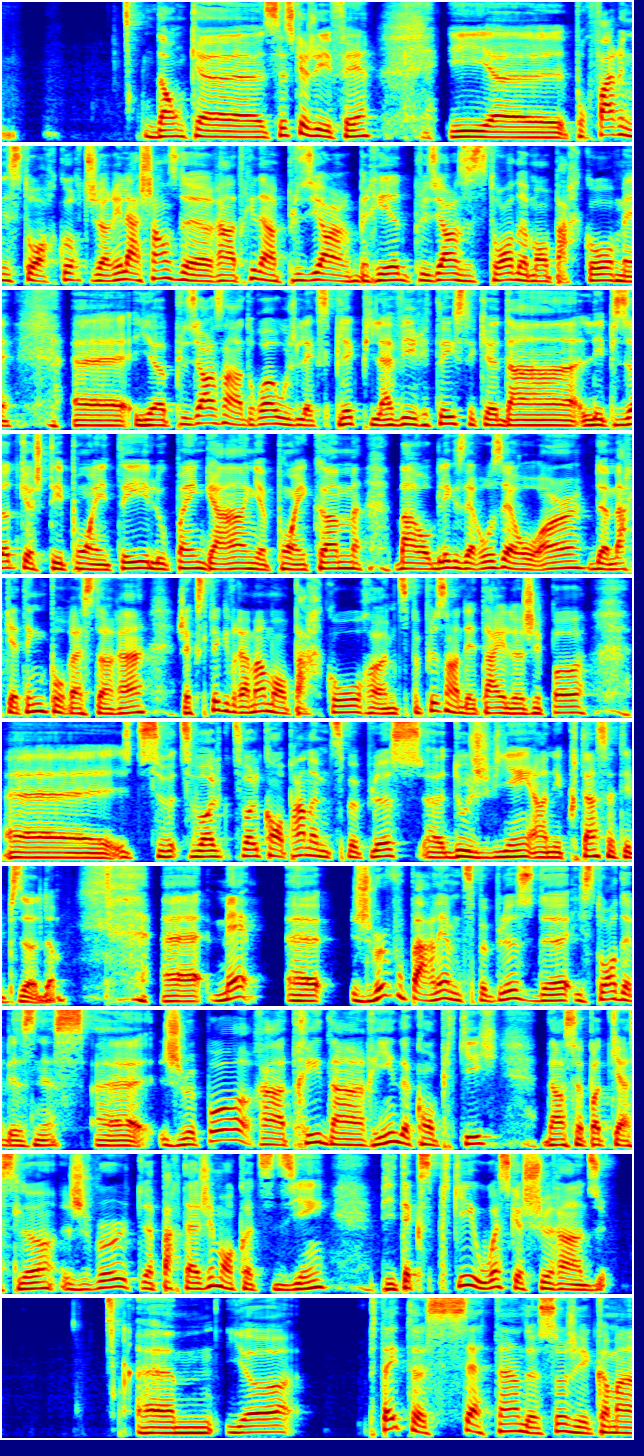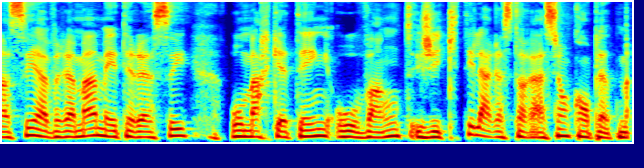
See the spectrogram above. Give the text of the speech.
Donc, euh, c'est ce que j'ai fait. Et euh, pour faire une histoire courte, j'aurai la chance de rentrer dans plusieurs brides, plusieurs histoires de mon parcours, mais euh, il y a plusieurs endroits où je l'explique. Puis la vérité, c'est que dans l'épisode que je t'ai pointé, loupingang.com barre oblique 001 de marketing pour restaurant, j'explique vraiment mon parcours un petit peu plus en détail. Là. J'ai pas, tu, vas, tu vas le comprendre un petit peu plus d'où je viens en écoutant cet épisode-là. mais euh, je veux vous parler un petit peu plus de histoire de business. Euh, je veux pas rentrer dans rien de compliqué dans ce podcast-là. Je veux te partager mon quotidien puis t'expliquer où est-ce que je suis rendu. Euh, il y a peut-être sept ans de ça, j'ai commencé à vraiment m'intéresser au marketing, aux ventes. J'ai quitté la restauration complètement.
